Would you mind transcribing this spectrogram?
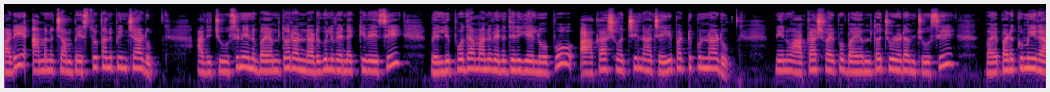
పడి ఆమెను చంపేస్తూ కనిపించాడు. అది చూసి నేను భయంతో రెండు అడుగులు వెనక్కి వేసి వెళ్ళిపోదామని వెనుదిరిగేలోపు ఆకాష్ వచ్చి నా చేయి పట్టుకున్నాడు. నేను ఆకాష్ వైపు భయంతో చూడడం చూసి భయపడకు మీరా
